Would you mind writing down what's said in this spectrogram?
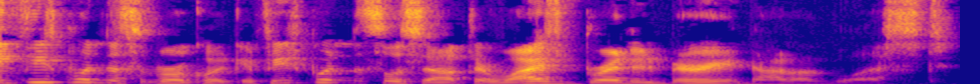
if he's putting this real quick? If he's putting this list out there, why is Brennan Marion not on the list?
